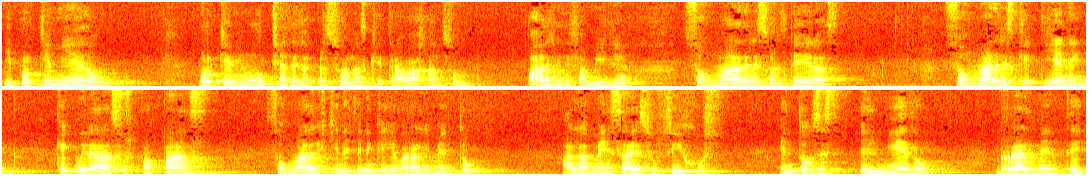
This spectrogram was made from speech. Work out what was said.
¿Y por qué miedo? Porque muchas de las personas que trabajan son padres de familia, son madres solteras, son madres que tienen que cuidar a sus papás, son madres quienes tienen que llevar alimento a la mesa de sus hijos. Entonces el miedo realmente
